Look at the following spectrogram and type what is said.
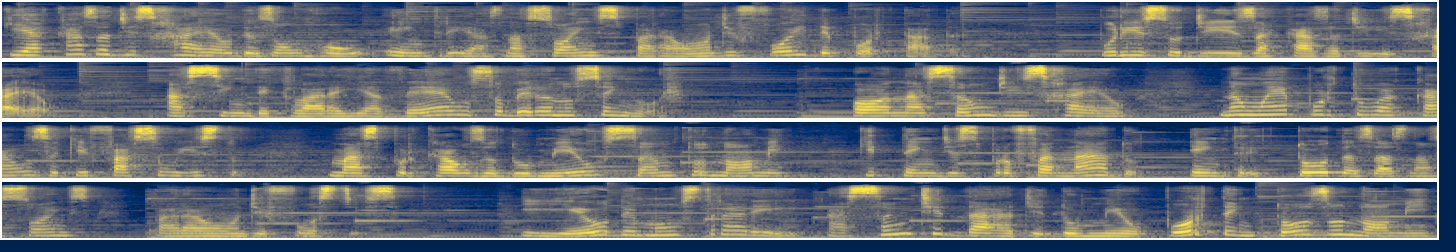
que a casa de Israel desonrou entre as nações para onde foi deportada. Por isso diz a casa de Israel: Assim declara Yahvé, o soberano Senhor. Ó nação de Israel, não é por tua causa que faço isto, mas por causa do meu santo nome, que tendes profanado entre todas as nações para onde fostes. E eu demonstrarei a santidade do meu portentoso nome,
